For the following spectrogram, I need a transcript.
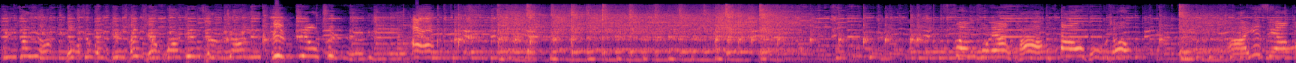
地鸳鸯，我军威名，此疆天骄势，两旁刀，将马。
